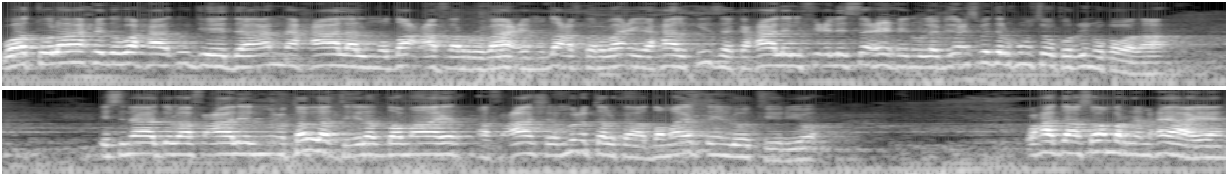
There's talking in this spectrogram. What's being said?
wa tulaaxidu waxaad u jeedaa ana xaala almudacaf arubaaci mudacafka rubaaciga xaalkiisa ka xaali lficli saxiix inuu la mid wax isbeddel kuma soo kordhin uu ka wadaa isnaadu lafcaali almuctalati ila damaa'ir afcaasha muctalka damaa'irta in loo tiiriyo waxa haddaan soo marnay maxay ahaayeen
